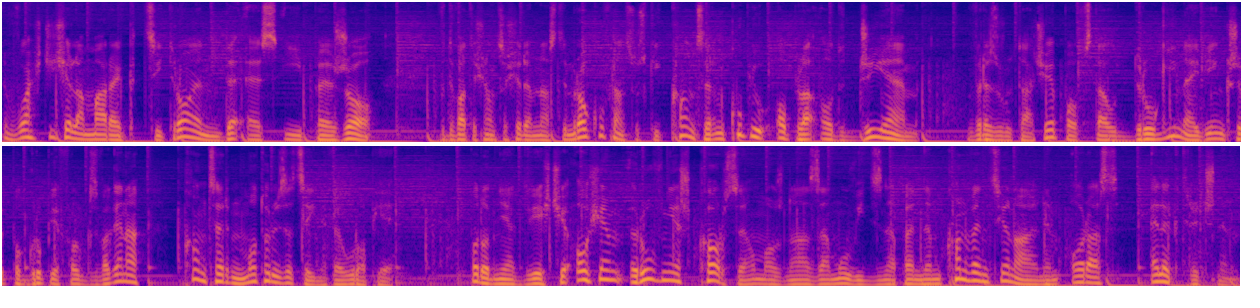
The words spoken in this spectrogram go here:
właściciela marek Citroën, DS i Peugeot. W 2017 roku francuski koncern kupił Opla od GM. W rezultacie powstał drugi, największy po grupie Volkswagena koncern motoryzacyjny w Europie. Podobnie jak 208, również Corsę można zamówić z napędem konwencjonalnym oraz elektrycznym.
